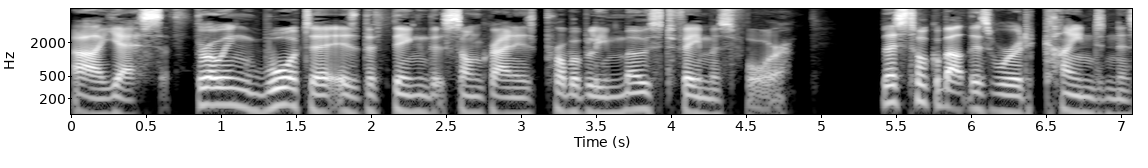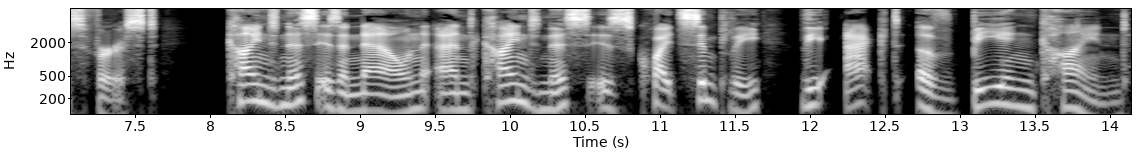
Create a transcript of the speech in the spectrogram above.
Ah, yes, throwing water is the thing that Songkran is probably most famous for. Let's talk about this word kindness first. Kindness is a noun, and kindness is quite simply the act of being kind,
